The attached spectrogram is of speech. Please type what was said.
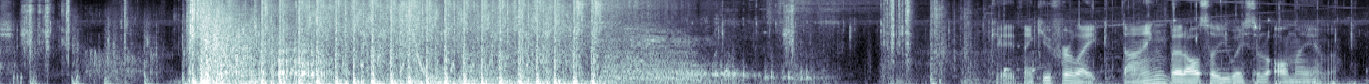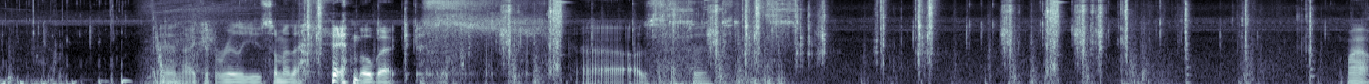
shoot. Okay, thank you for like dying, but also you wasted all my ammo. And I could really use some of that ammo back. Uh, I'll just have to. Wow,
